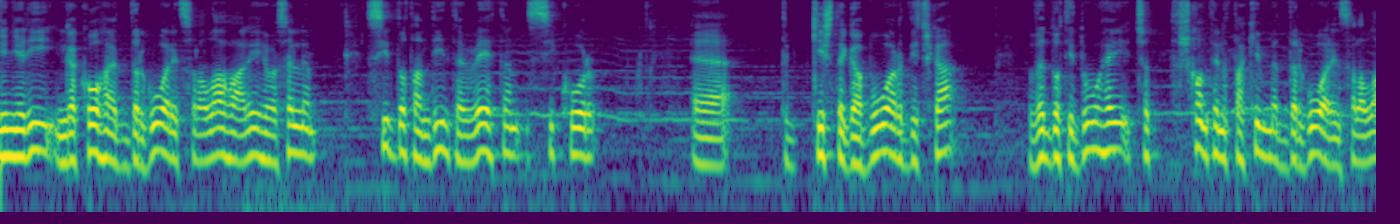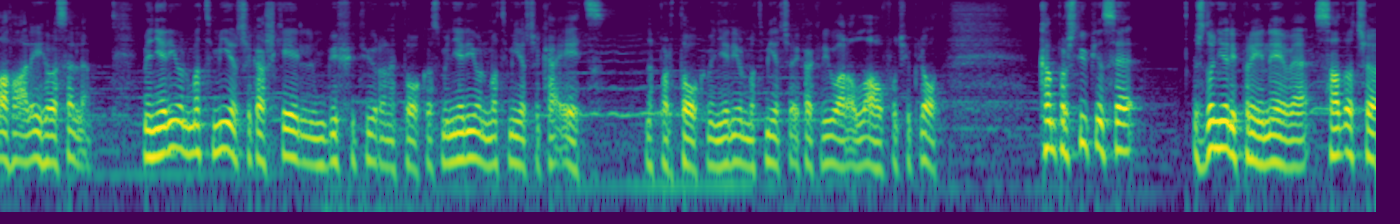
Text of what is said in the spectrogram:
një njeri nga koha e të dërguarit sallallahu alaihi wasallam si do ta ndinte veten sikur të kishte gabuar diçka Dhe do t'i duhej që të shkonte në takim me të Dërguarin, sallallahu alejhi ve sellem, me njeriun më të mirë që ka shkelë mbi fytyrën e tokës, me njeriun më të mirë që ka ecë nëpër tokë, me njeriun më të mirë që e ka krijuar Allahu Fuqiplot. Kam përshtypjen se çdo njeri prej neve, sado që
